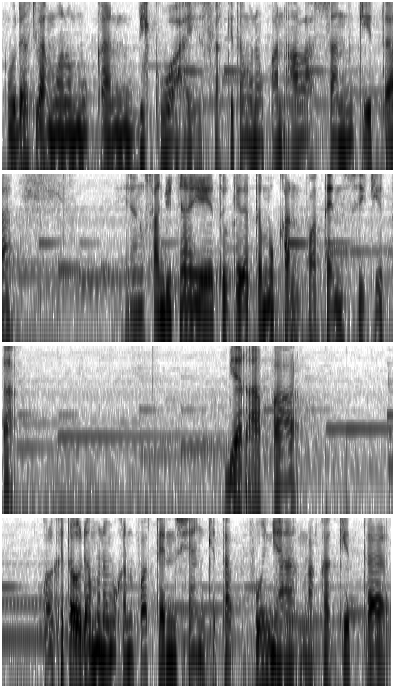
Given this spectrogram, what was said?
Kemudian setelah menemukan big why, setelah kita menemukan alasan kita, yang selanjutnya yaitu kita temukan potensi kita. Biar apa? Kalau kita udah menemukan potensi yang kita punya maka kita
